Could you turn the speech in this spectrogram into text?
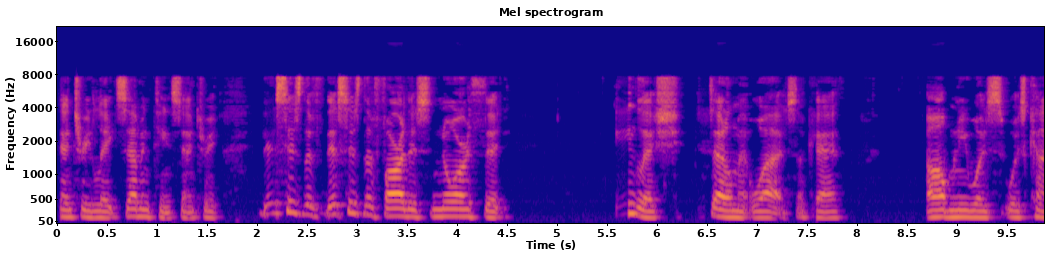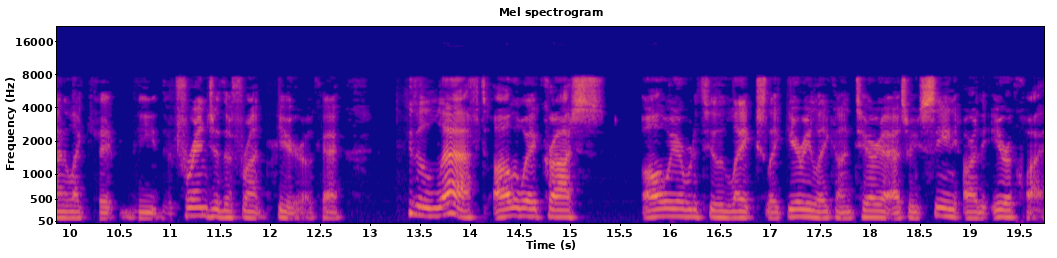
century, late 17th century, this is the this is the farthest north that English settlement was. Okay, Albany was was kind of like the, the, the fringe of the frontier. Okay, to the left, all the way across, all the way over to the lakes, Lake Erie, Lake Ontario, as we've seen, are the Iroquois.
